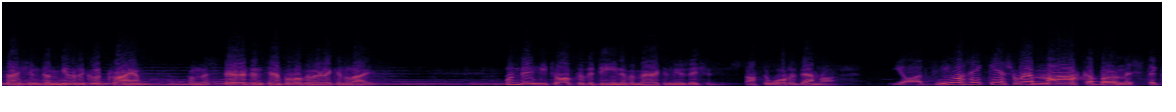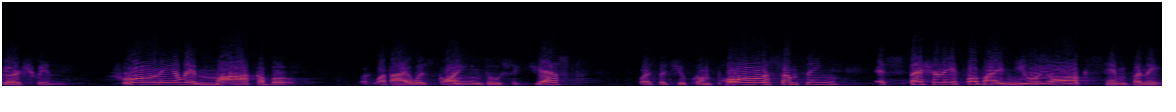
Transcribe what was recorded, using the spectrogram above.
Fashioned a musical triumph from the spirit and tempo of American life. One day he talked to the Dean of American Musicians, Dr. Walter Damrosch. Your music is remarkable, Mr. Gershwin. Truly remarkable. But what I was going to suggest was that you compose something especially for my New York Symphony.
